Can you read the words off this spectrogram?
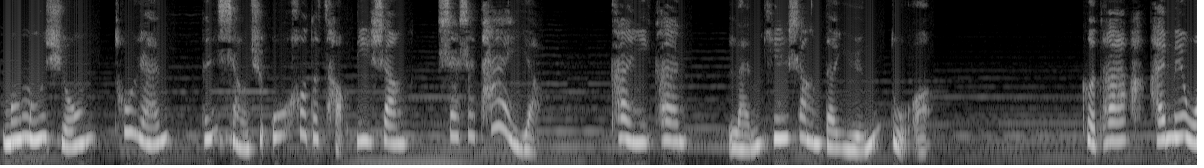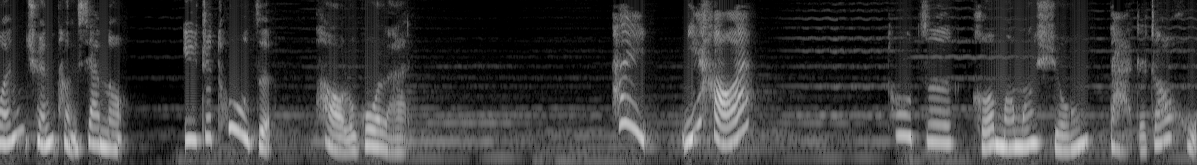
萌萌熊突然很想去屋后的草地上晒晒太阳，看一看蓝天上的云朵。可它还没完全躺下呢，一只兔子跑了过来。“嘿，你好啊！”兔子和萌萌熊。打着招呼，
